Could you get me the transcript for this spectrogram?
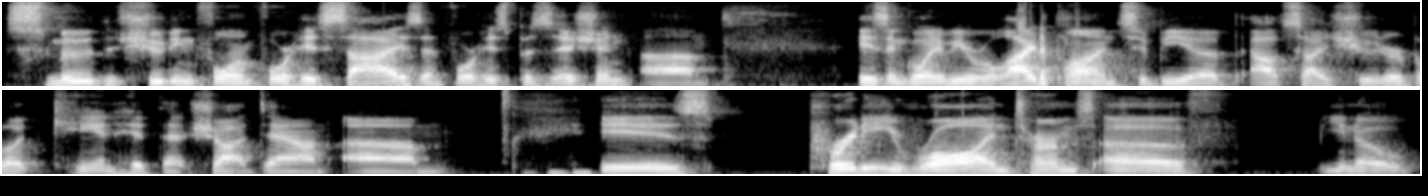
smooth shooting form for his size and for his position. Um, isn't going to be relied upon to be a outside shooter, but can hit that shot down. Um, is pretty raw in terms of you know,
